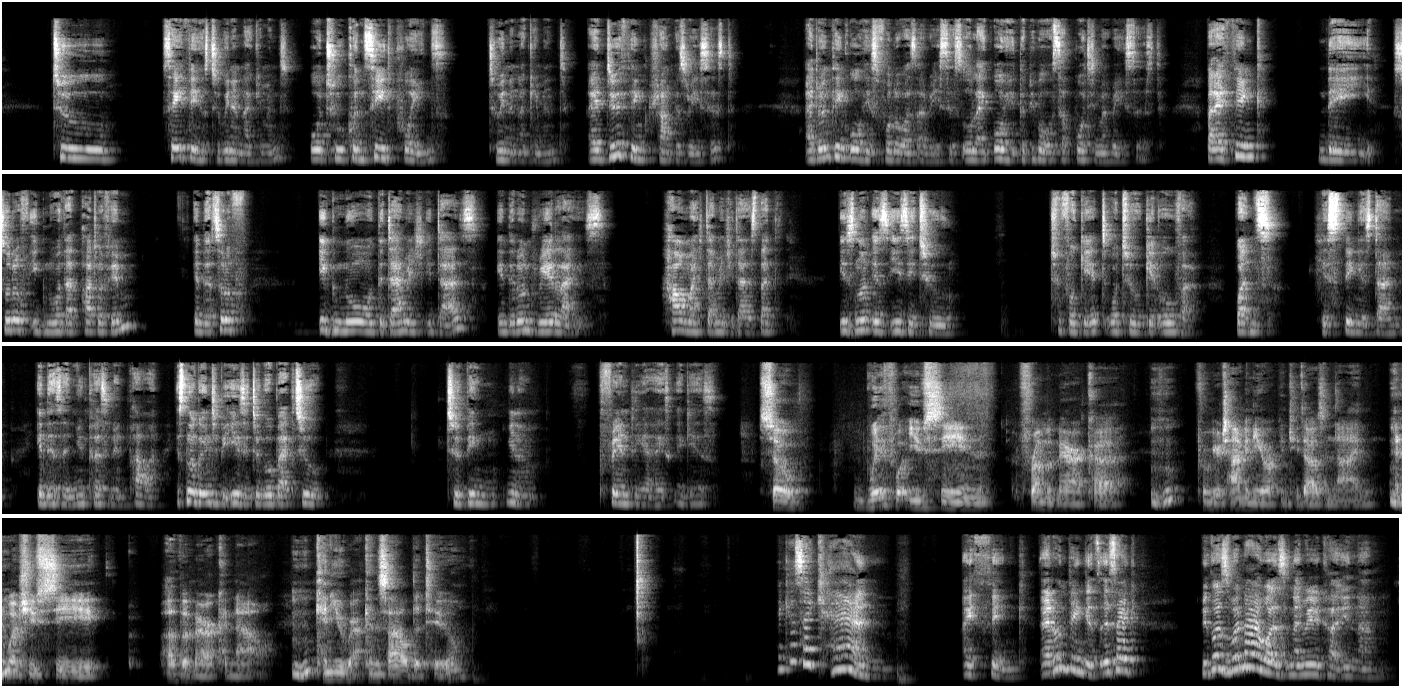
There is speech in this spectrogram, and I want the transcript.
to say things to win an argument or to concede points to win an argument. I do think Trump is racist. I don't think all his followers are racist or like all the people who support him are racist. But I think they sort of ignore that part of him and they sort of ignore the damage it does and they don't realize how much damage it does that is not as easy to to forget or to get over once his thing is done and there's a new person in power. It's not going to be easy to go back to to being, you know, friendly, I, I guess. So, with what you've seen from America Mhm. From your time in New York in 2009 Mhm. and what you see of America now, Mhm. can you reconcile the two? I guess I can. I think. I don't think it's it's like because when I was in America in um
